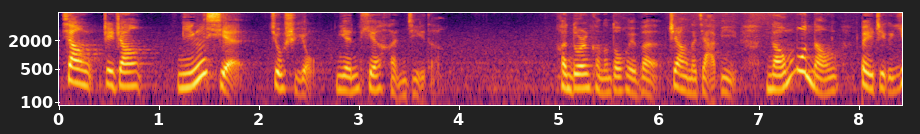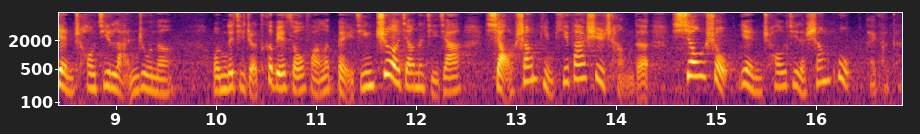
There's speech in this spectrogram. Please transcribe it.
像这张，明显。就是有粘贴痕迹的，很多人可能都会问：这样的假币能不能被这个验钞机拦住呢？我们的记者特别走访了北京、浙江的几家小商品批发市场的销售验钞机的商铺，来看看。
